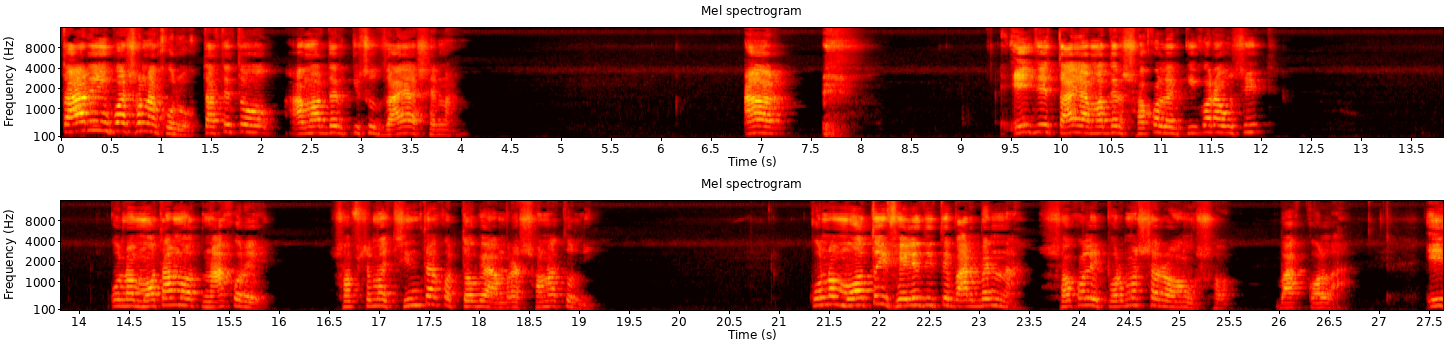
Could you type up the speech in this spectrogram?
তারই উপাসনা করুক, তাতে তো আমাদের কিছু যায় আসে না। আর এই যে তাই আমাদের সকলের কি করা উচিত? কোনো মতামত না করে সবসময় চিন্তা করতে হবে, আমরা সনাতনী। কোনো মতই ফেলে দিতে পারবেন না, সকলেই পরমেশ্বরের অংশ বা কলা। এই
